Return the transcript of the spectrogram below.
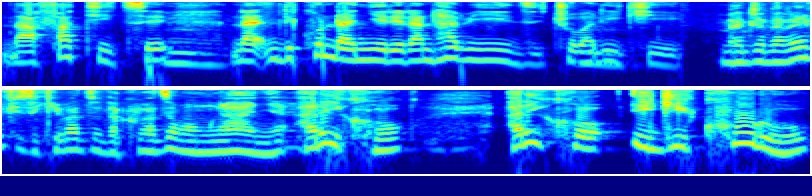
nafatitse na- ndiko ndanyerera ntabizi coba ari ikihe. Nanjye narayifise ikibazo ndakubaza mu mwanya. Ariko ariko igikuru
